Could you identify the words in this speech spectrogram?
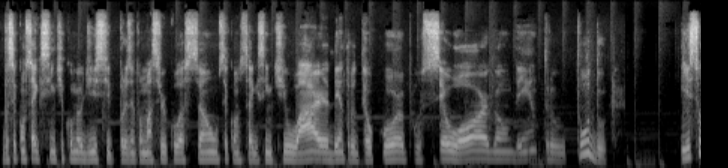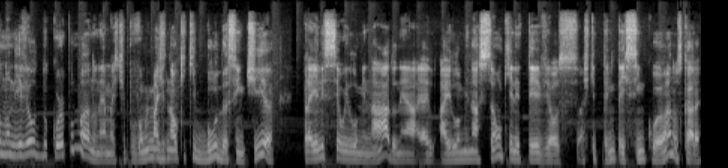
Você consegue sentir, como eu disse, por exemplo, uma circulação, você consegue sentir o ar dentro do teu corpo, o seu órgão dentro, tudo. Isso no nível do corpo humano, né? Mas, tipo, vamos imaginar o que, que Buda sentia para ele ser o iluminado, né, a, a, iluminação que ele teve aos, acho que 35 anos, cara,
